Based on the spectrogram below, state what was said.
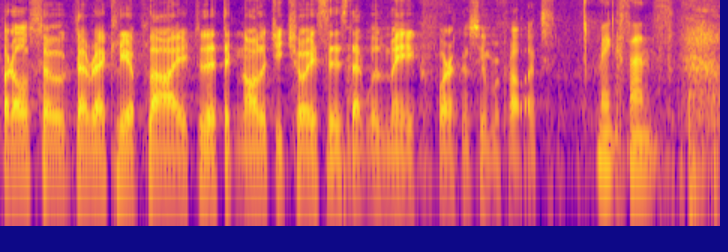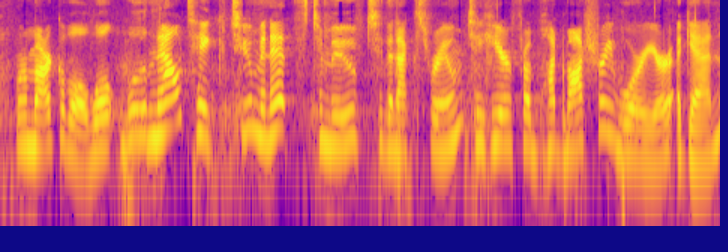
but also directly apply to the technology choices that we'll make for our consumer products. Makes sense. Remarkable. Well, we'll now take two minutes to move to the next room to hear from Padmasree Warrior again,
